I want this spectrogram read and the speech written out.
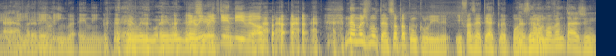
em- Ah, em- maravilha. em língua, em língua. Em língua, em língua, Em entendível. não, mas voltando, só para concluir e fazer até a a ponto. Mas era não- uma vantagem.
